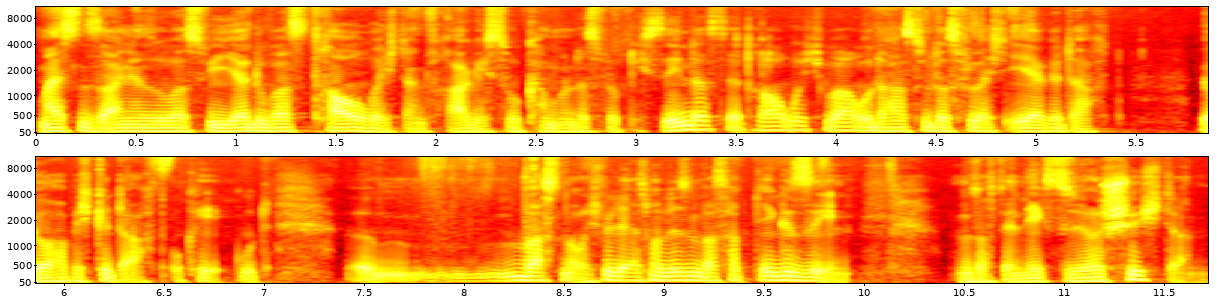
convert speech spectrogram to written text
Meistens sagen die sowas wie, ja, du warst traurig. Dann frage ich so, kann man das wirklich sehen, dass der traurig war oder hast du das vielleicht eher gedacht? Ja, habe ich gedacht. Okay, gut. Ähm, was noch? Ich will erst mal wissen, was habt ihr gesehen? Dann sagt der Nächste, ja, schüchtern.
